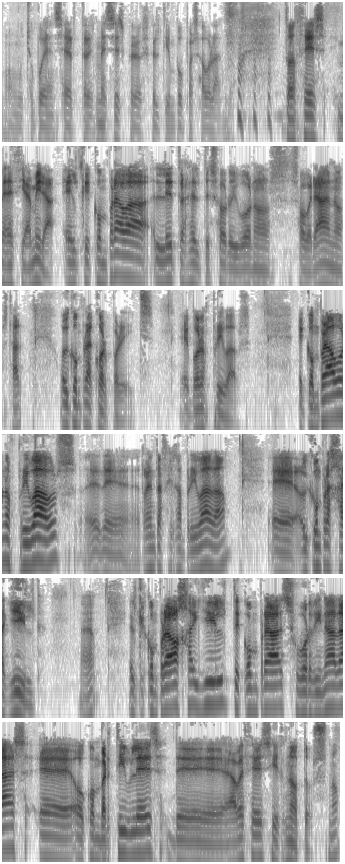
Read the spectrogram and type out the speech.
No mucho pueden ser tres meses, pero es que el tiempo pasa volando. Entonces me decía, mira, el que compraba letras del tesoro y bonos soberanos, tal, hoy compra corporates, eh, bonos privados. Eh, compraba bonos privados de renta fija privada, hoy compra high yield ¿eh? El que compraba high yield te compra subordinadas eh, o convertibles de a veces ignotos. ¿no?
